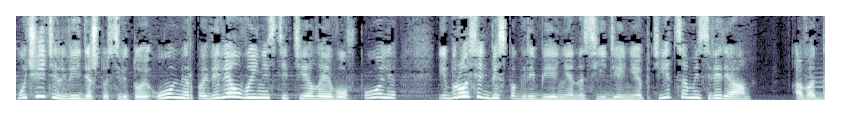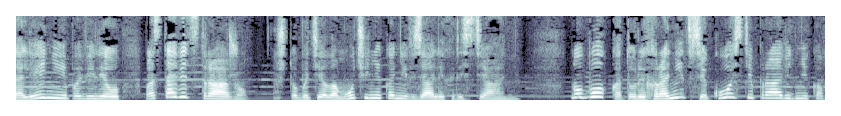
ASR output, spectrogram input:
Мучитель, видя, что святой умер, повелел вынести тело его в поле и бросить без погребения на съедение птицам и зверям, а в отдалении повелел поставить стражу, чтобы тело мученика не взяли христиане. Но Бог, который хранит все кости праведников,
